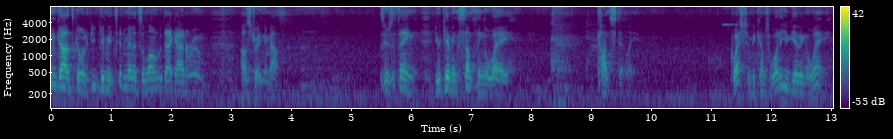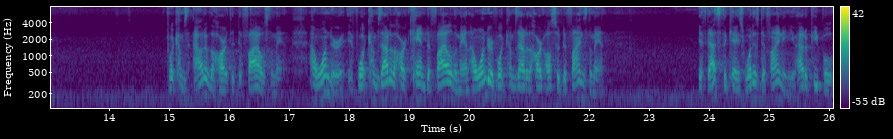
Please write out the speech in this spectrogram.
And God's going, if you give me 10 minutes alone with that guy in a room, I'll straighten him out. Here's the thing you're giving something away constantly question becomes what are you giving away? What comes out of the heart that defiles the man. I wonder if what comes out of the heart can defile the man. I wonder if what comes out of the heart also defines the man. If that's the case, what is defining you? How do people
